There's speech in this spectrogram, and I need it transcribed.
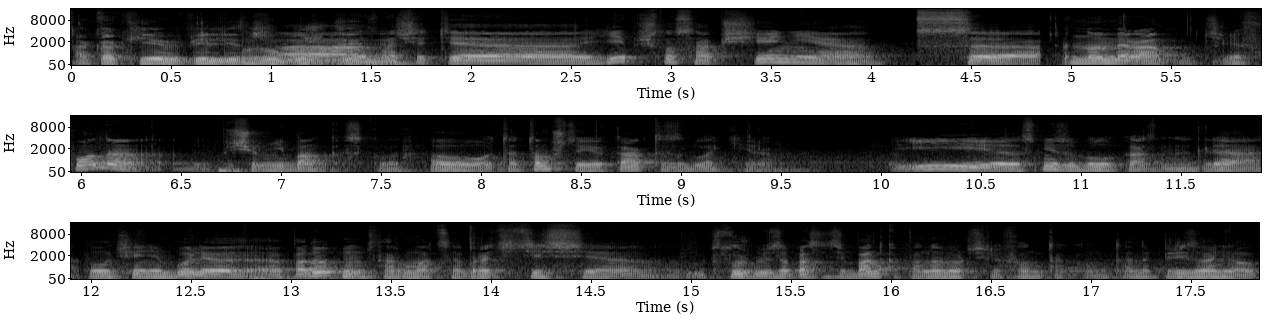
А как ее ввели в заблуждение? А, значит, ей пришло сообщение с номера телефона, причем не банковского, вот, о том, что ее карта заблокирована. И снизу было указано, для получения более подробной информации обратитесь в службу безопасности банка по номеру телефона такому-то. Она перезвонила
